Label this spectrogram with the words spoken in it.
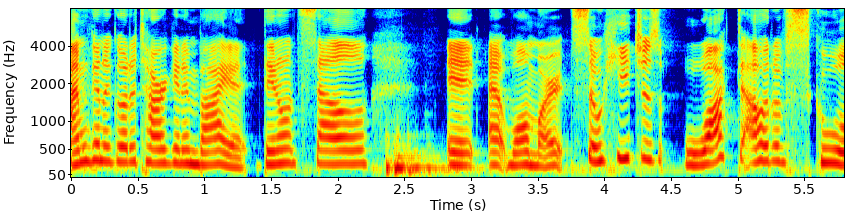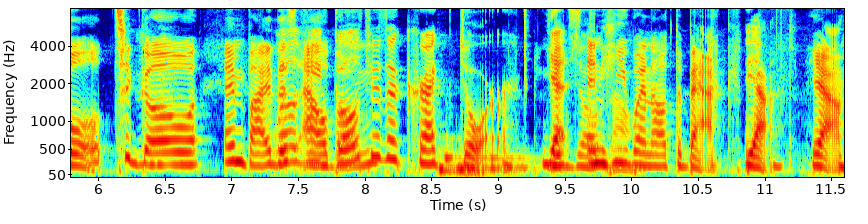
I'm gonna go to Target and buy it. They don't sell it at Walmart, so he just walked out of school to mm-hmm. go and buy this well, album. go through the correct door. yes, and he went out the back. Yeah, Yeah.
